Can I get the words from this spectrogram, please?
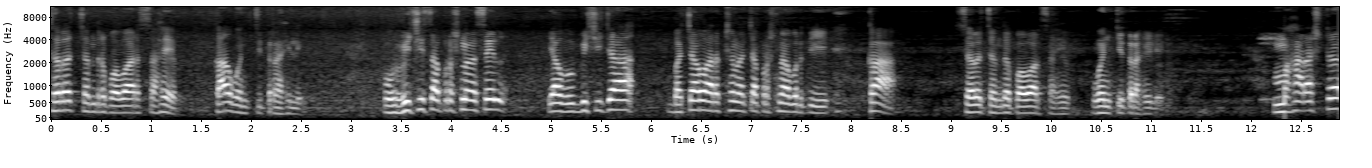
शरदचंद्र पवार साहेब का वंचित राहिले? ओबीसीचा प्रश्न असेल या ओबीसीच्या बचाव आरक्षणाच्या प्रश्नावरती का शरदचंद्र पवार साहेब वंचित राहिले? महाराष्ट्र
